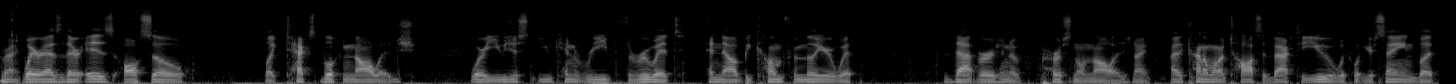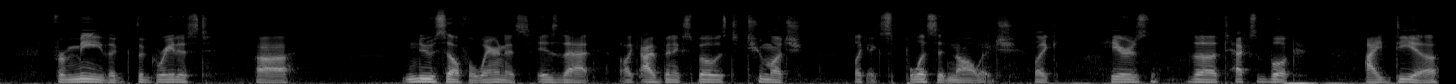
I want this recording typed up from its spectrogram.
Right. Whereas there is also like textbook knowledge where you just you can read through it and now become familiar with that version of personal knowledge. And I, I kind of want to toss it back to you with what you're saying, but for me, the the greatest uh, new self awareness is that like I've been exposed to too much like explicit knowledge. Like here's the textbook idea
